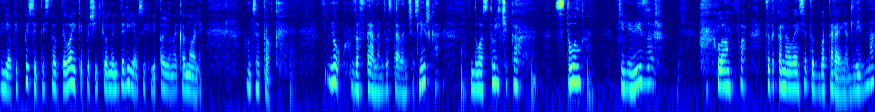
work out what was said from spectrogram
Я. Підписуйтесь, ставте лайки, пишіть коментарі. Я всіх вітаю на каналі. Оце так. Ну, застелим, застелим зараз ліжка. Два стульчика, стол, телевізор, лампа. Це така на весь тут батарея длінна.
